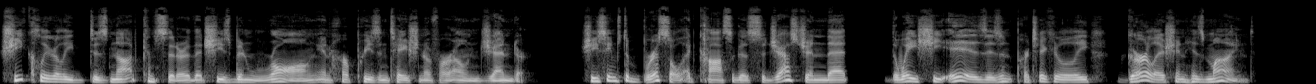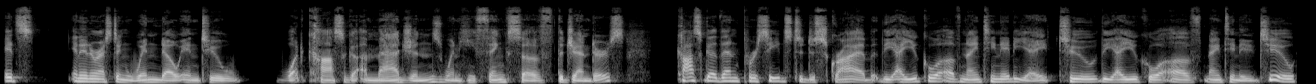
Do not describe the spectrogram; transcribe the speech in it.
She clearly does not consider that she's been wrong in her presentation of her own gender. She seems to bristle at Kasuga's suggestion that the way she is isn't particularly girlish in his mind. It's an interesting window into what Kasuga imagines when he thinks of the genders. Kasuga then proceeds to describe the Ayukawa of 1988 to the Ayukawa of 1982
